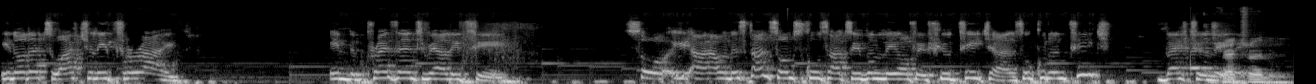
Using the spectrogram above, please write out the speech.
in order to actually thrive in the present reality. So I understand some schools had to even lay off a few teachers who couldn't teach virtually. Virtually.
